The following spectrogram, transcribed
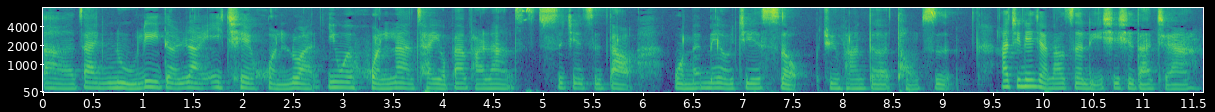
呃在努力的让一切混乱，因为混乱才有办法让世界知道我们没有接受军方的统治。那今天讲到这里，谢谢大家。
